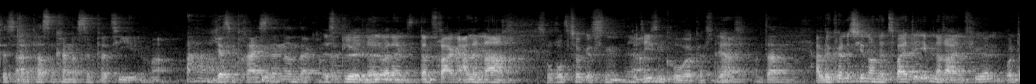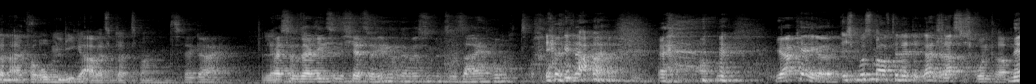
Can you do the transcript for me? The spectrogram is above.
das anpassen kann aus Sympathie immer. Ah. Ich jetzt einen Preis nenne und dann kommt Ist blöd, ne? Weil dann, dann fragen alle nach. So ruckzuck ist ein Ja. riesen Coworker-Space. Ja, und dann, Aber du könntest hier noch eine zweite Ebene reinführen und dann einfach oben einen Liegearbeitsplatz machen. das wäre geil. Vielleicht- Weißt du, da legst du dich jetzt so hin und dann wirst du mit so Seilen hochgezogen. ja, okay, gut. Ich muss mal auf Toilette. Ja, ich lass dich runter. Nee!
